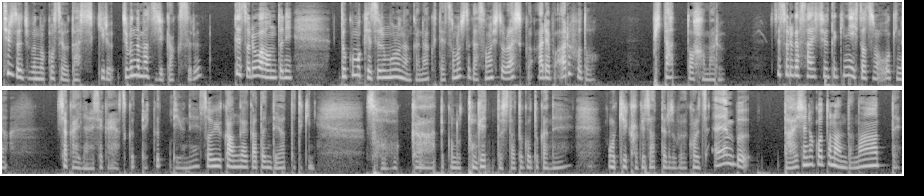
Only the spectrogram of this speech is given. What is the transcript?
ちりと自分の個性を出し切る。自分でまず自覚する。でそれは本当にどこも削るものなんかなくてその人がその人らしくあればあるほどピタッとはまる。でそれが最終的に一つの大きな社会なり世界を作っていくっていうねそういう考え方に出会った時にそうかってこのトゲッとしたとことかね思いっきり欠けちゃってるとこでこれ全部大事なことなんだなって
